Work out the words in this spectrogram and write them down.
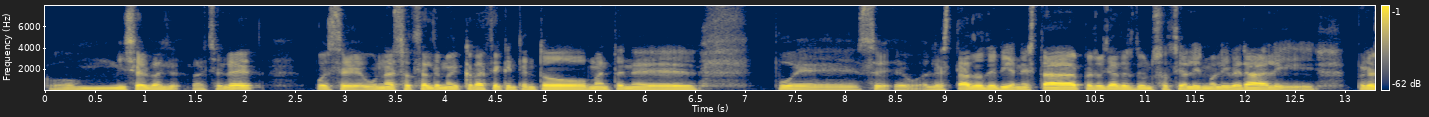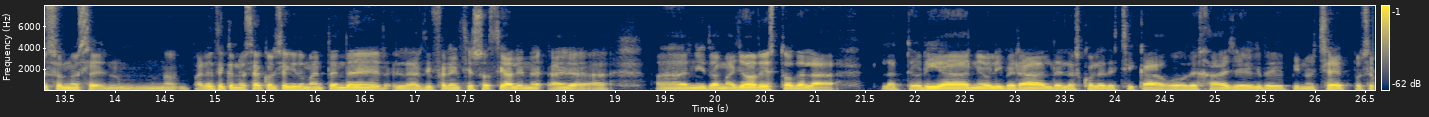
con Michelle Bachelet, pues eh, una socialdemocracia que intentó mantener pues eh, el estado de bienestar, pero ya desde un socialismo liberal y pero eso no se no, parece que no se ha conseguido mantener, las diferencias sociales han, ido a mayores, toda la la teoría neoliberal de la escuela de Chicago, de Hayek, de Pinochet, pues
